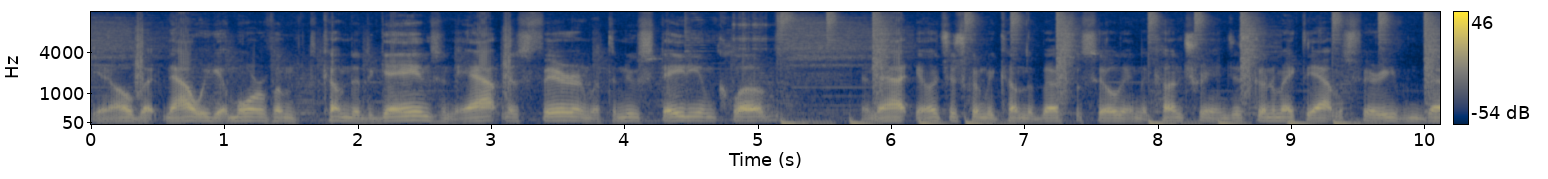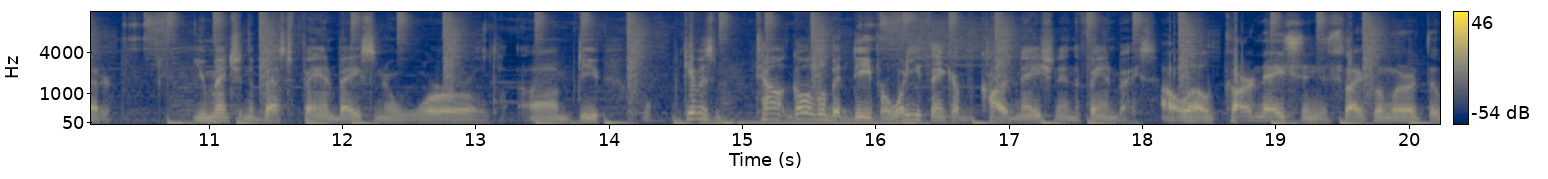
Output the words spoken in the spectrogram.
you know, but now we get more of them to come to the games and the atmosphere and with the new stadium club and that, you know, it's just going to become the best facility in the country and just going to make the atmosphere even better. You mentioned the best fan base in the world. Um, do you give us tell, go a little bit deeper? What do you think of Card Nation and the fan base? Oh well, Card Nation. It's like when we were at the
